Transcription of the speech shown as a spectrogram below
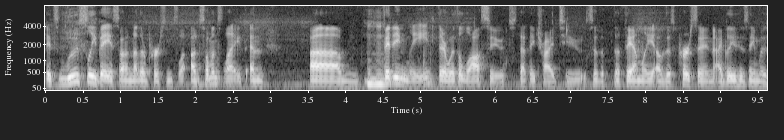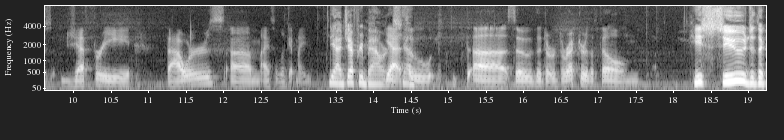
it's loosely based on another person's on someone's life, and um, Mhm. fittingly, there was a lawsuit that they tried to. So the the family of this person, I believe his name was Geoffrey Bowers. Um, I have to look at my Yeah, Geoffrey Bowers. yeah. So, uh, so the dir- director of the film he sued the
